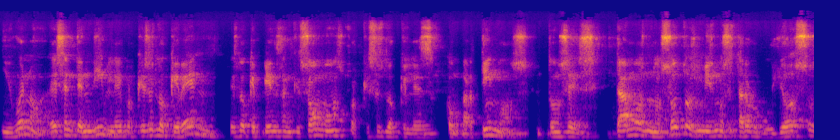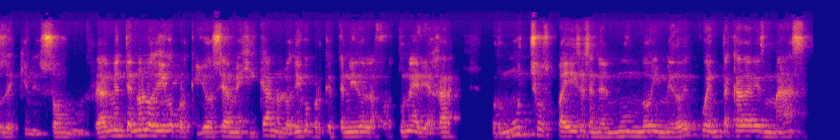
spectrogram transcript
Y bueno, es entendible porque eso es lo que ven, es lo que piensan que somos, porque eso es lo que les compartimos. Entonces, estamos nosotros mismos estar orgullosos de quienes somos. Realmente no lo digo porque yo sea mexicano, lo digo porque he tenido la fortuna de viajar por muchos países en el mundo y me doy cuenta cada vez más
